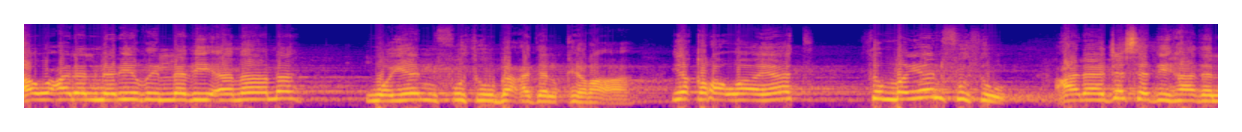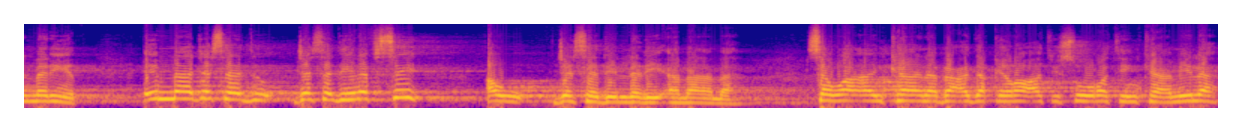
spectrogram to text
أو على المريض الذي أمامه وينفث بعد القراءة. يقرأ آيات ثم ينفث على جسد هذا المريض إما جسد جسد نفسه أو جسد الذي أمامه. سواء كان بعد قراءة سورة كاملة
